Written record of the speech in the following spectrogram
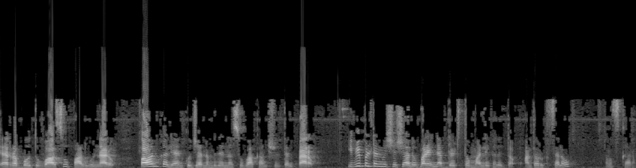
ఎర్రబోతు వాసు పాల్గొన్నారు. పవన్ కళ్యాణ్కు జన్మదిన శుభాకాంక్షలు తెలిపారు. ఇవి బులెటిన్ విశేషాలు. మరిన్ని అప్డేట్స్తో మళ్ళీ కలుద్దాం. అంతవరకు సెలవు. నమస్కారం.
